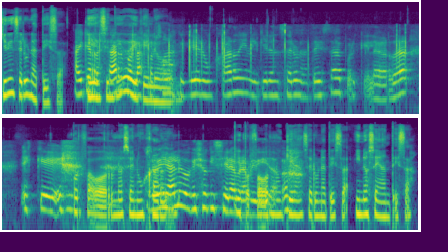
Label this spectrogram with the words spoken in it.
Quieren ser una tesa. Hay que rezar por las personas que quieren un jardín y quieren ser una tesa porque la verdad es que... Por favor, no sean un jardín. No es algo que yo quisiera y por favor, no quieran ser una tesa y no sean tesa.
